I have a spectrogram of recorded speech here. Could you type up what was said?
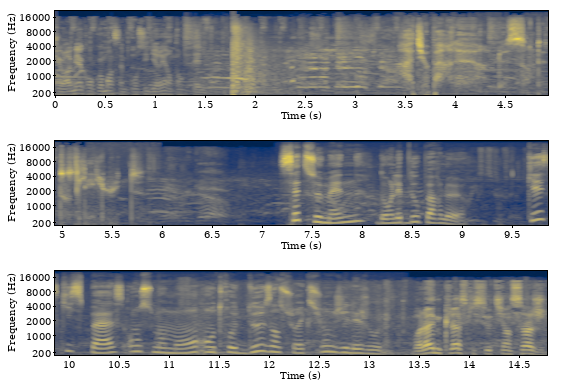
J'aimerais bien qu'on commence à me considérer en tant que tel. Radio Parleur, le son de toutes les. Cette semaine, dans l'hebdo-parleur, qu'est-ce qui se passe en ce moment entre deux insurrections de gilets jaunes? Voilà une classe qui se tient sage.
